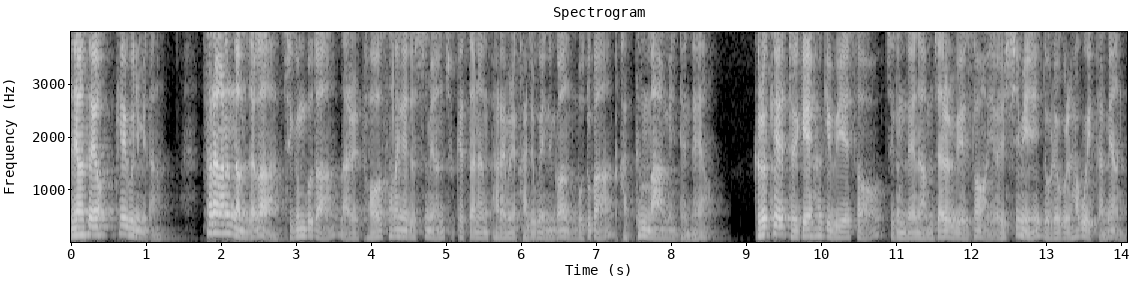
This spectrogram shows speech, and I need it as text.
안녕하세요. K군입니다. 사랑하는 남자가 지금보다 나를 더 사랑해줬으면 좋겠다는 바람을 가지고 있는 건 모두가 같은 마음일 텐데요. 그렇게 되게 하기 위해서 지금 내 남자를 위해서 열심히 노력을 하고 있다면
